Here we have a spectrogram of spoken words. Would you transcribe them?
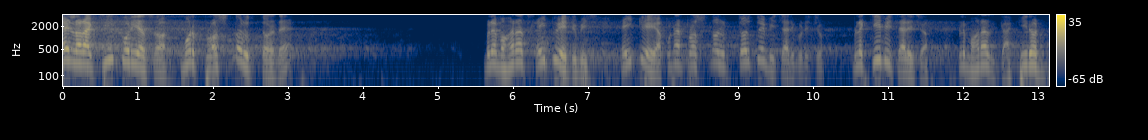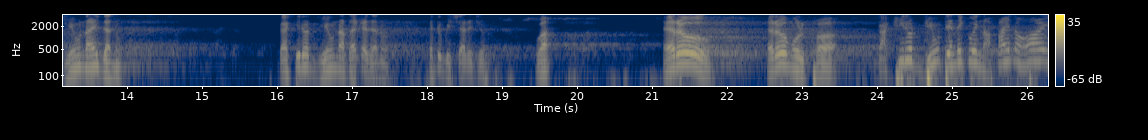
এই ল'ৰা, কি কৰি আছ? মোৰ প্ৰশ্নৰ উত্তৰ দে। বোলে, মহাৰাজ সেইটোৱেইটো বিচ সেইটোৱেই আপোনাৰ প্ৰশ্নৰ উত্তৰটোৱে বিচাৰি ফুৰিছো। বোলে, কি বিচাৰিছ? বোলে, মহাৰাজ, গাখীৰত ঘিউ নাই জানো? গাখীৰত ঘিউ নাথাকে জানো? সেইটো বিচাৰিছো। কোৱা হেৰৌ হেৰৌ মূৰ্খ। গাখীৰত ঘিউ তেনেকৈ নাপায় নহয়।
